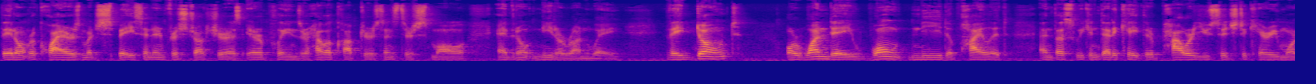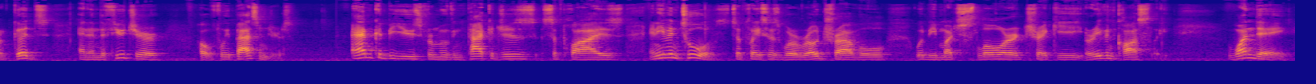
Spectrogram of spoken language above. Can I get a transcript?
They don't require as much space and infrastructure as airplanes or helicopters since they're small and they don't need a runway. They don't, or one day won't need a pilot, and thus we can dedicate their power usage to carry more goods, and in the future, hopefully passengers. AM could be used for moving packages, supplies, and even tools to places where road travel would be much slower, tricky, or even costly. One day,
